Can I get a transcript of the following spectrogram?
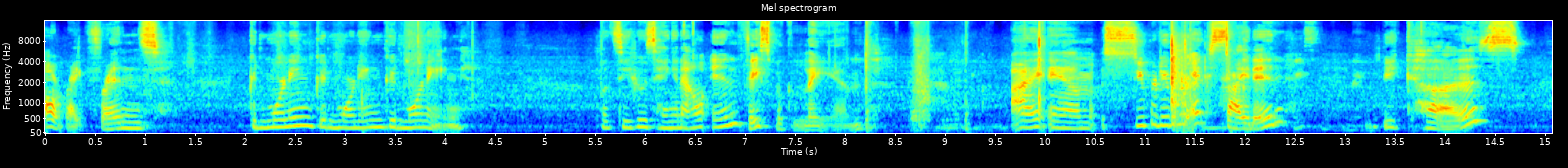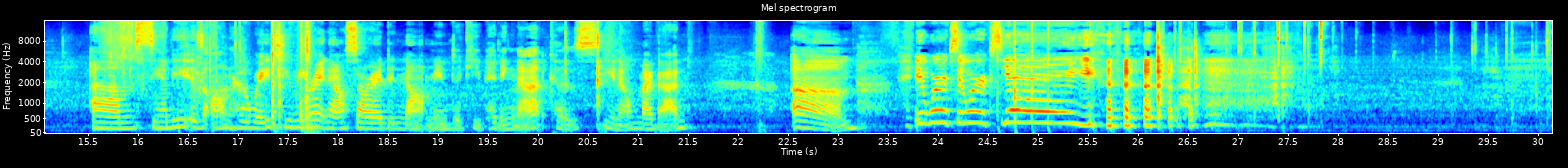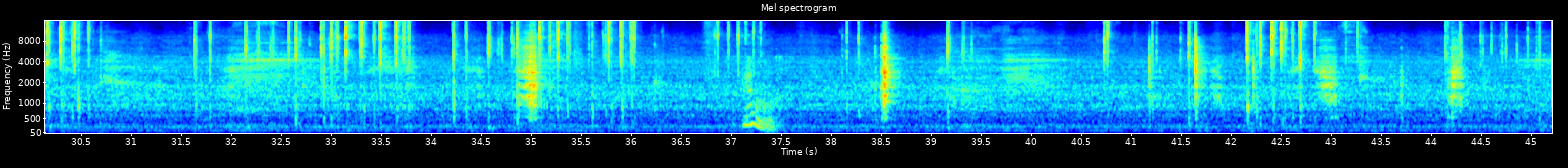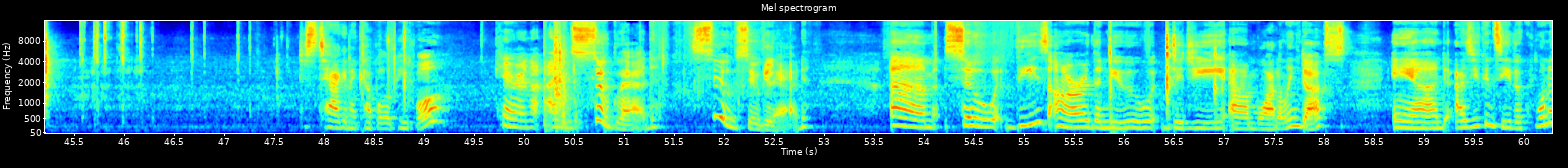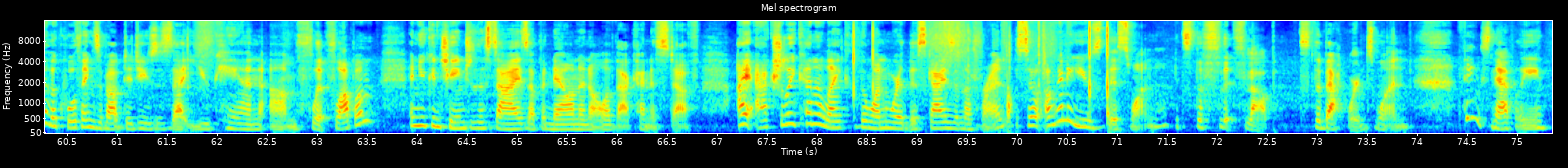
All right, friends. Good morning, good morning, good morning. Let's see who's hanging out in Facebook land. I am super duper excited because um, Sandy is on her way to me right now. Sorry, I did not mean to keep hitting that because, you know, my bad. Um, it works, it works, yay! Ooh. Just tagging a couple of people. Karen, I'm so glad. So, so glad. Um, so these are the new Digi um, waddling ducks. And as you can see, the one of the cool things about Digis is that you can um, flip-flop them and you can change the size up and down and all of that kind of stuff. I actually kind of like the one where this guy's in the front, so I'm going to use this one. It's the flip-flop. It's the backwards one. Thanks, Natalie.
